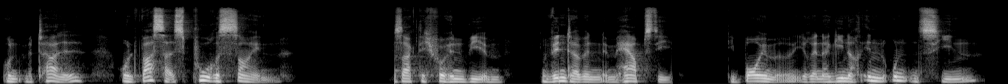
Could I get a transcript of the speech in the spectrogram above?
und Metall. Und Wasser ist pures Sein. Das sagte ich vorhin, wie im Winter, wenn im Herbst die, die Bäume ihre Energie nach innen unten ziehen,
